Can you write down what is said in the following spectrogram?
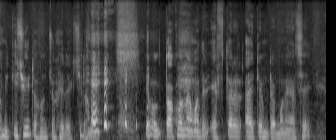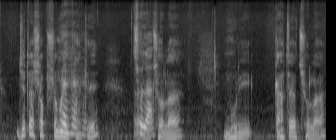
আমি কিছুই তখন চোখে দেখছিলাম। এবং তখন আমাদের ইফতারের আইটেমটা মনে আছে যেটা সব সময় থাকে ছোলা। ছোলা মুড়ি কাঁচা ছোলা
